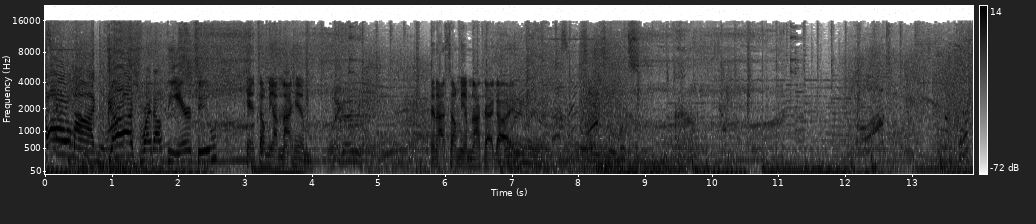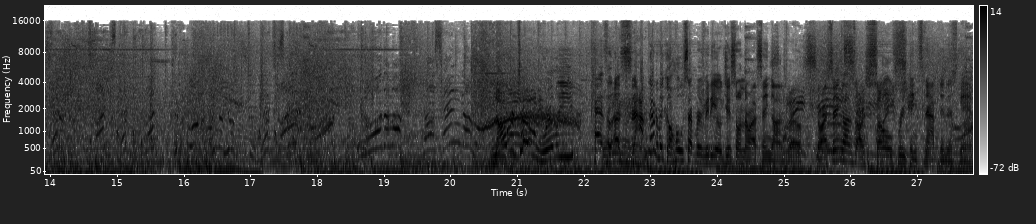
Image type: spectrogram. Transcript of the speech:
Oh my gosh, right out the air too. Can't tell me I'm not him. Cannot tell me I'm not that guy. Naruto really a, a I'm gonna make a whole separate video just on the Rasengans, bro. The Rasengans are so freaking snapped in this game.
